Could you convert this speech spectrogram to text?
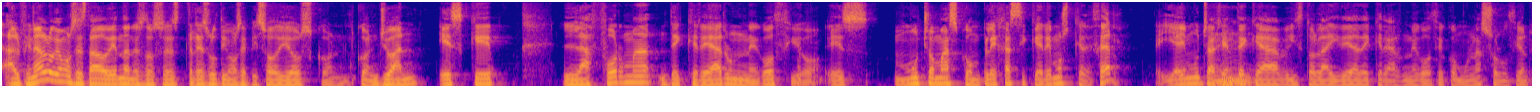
Al final lo que hemos estado viendo en estos tres últimos episodios con, con Joan es que la forma de crear un negocio es mucho más compleja si queremos crecer. Y hay mucha gente mm. que ha visto la idea de crear un negocio como una solución,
